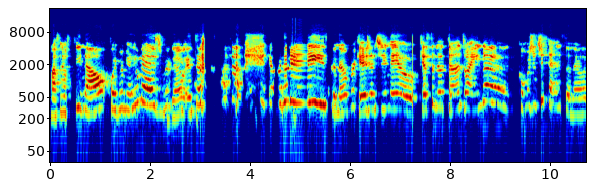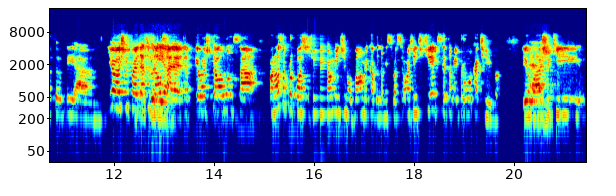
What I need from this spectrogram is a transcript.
Mas no final, foi vermelho mesmo, né? Então, eu adorei isso, né? Porque a gente, meio, questionou tanto ainda como a gente pensa, né? Sobre a... E eu acho que foi a decisão certa, porque eu acho que ao lançar com a nossa proposta de realmente inovar o mercado da menstruação, a gente tinha que ser também provocativa. Eu é. acho que,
